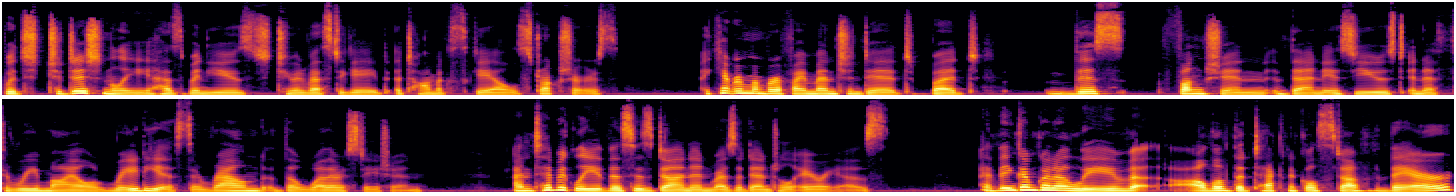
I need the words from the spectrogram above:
which traditionally has been used to investigate atomic scale structures. I can't remember if I mentioned it, but this function then is used in a three mile radius around the weather station. And typically, this is done in residential areas. I think I'm going to leave all of the technical stuff there.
